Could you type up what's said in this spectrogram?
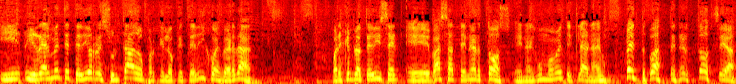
y, y realmente te dio resultado porque lo que te dijo es verdad. Por ejemplo, te dicen, eh, vas a tener tos en algún momento y claro, en algún momento vas a tener tos. O sea,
